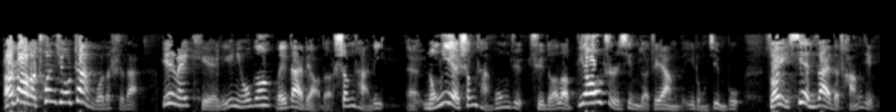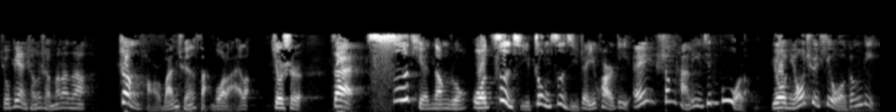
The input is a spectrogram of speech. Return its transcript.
而到了春秋战国的时代。因为铁犁牛耕为代表的生产力，哎，农业生产工具取得了标志性的这样的一种进步，所以现在的场景就变成什么了呢？正好完全反过来了，就是在私田当中，我自己种自己这一块地，哎，生产力进步了，有牛去替我耕地，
